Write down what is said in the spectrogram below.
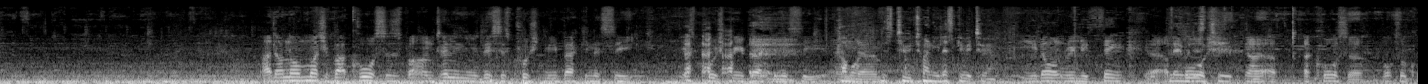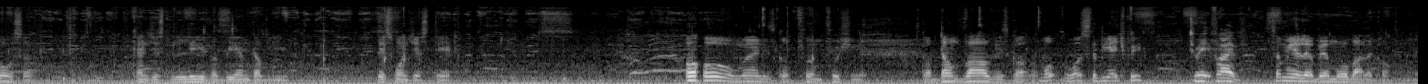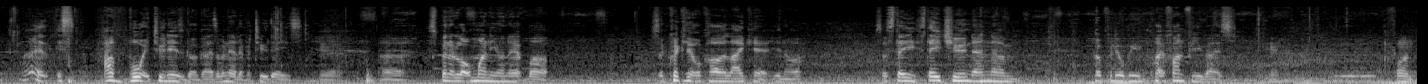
I don't know much about Corsas, but I'm telling you, this has pushed me back in the seat. It's pushed me back in the seat. Come and, on, um, it's 220. Let's give it to him. you don't really think a Porsche, uh, a, a Corsa, Vauxhall Corsa, can just leave a BMW. This one just did. Oh man, it's got plum pushing it. It's got dump valve. It's got what, what's the BHP? 285. Tell me a little bit more about the car. No, It's, I bought it two days ago, guys. I've only had it for two days. Yeah. Uh, spent a lot of money on it, but it's a quick little car. I like it, you know. So stay stay tuned, and um, hopefully it'll be quite fun for you guys. Yeah. Fun.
